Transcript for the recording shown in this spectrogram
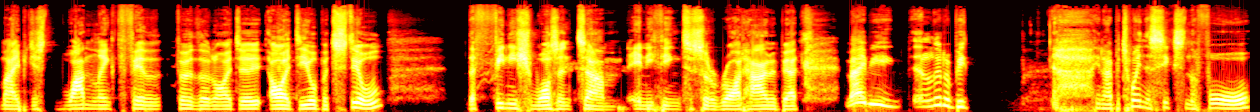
maybe just one length further, further than ideal, but still the finish wasn't um, anything to sort of write home about. Maybe a little bit, you know, between the six and the four,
